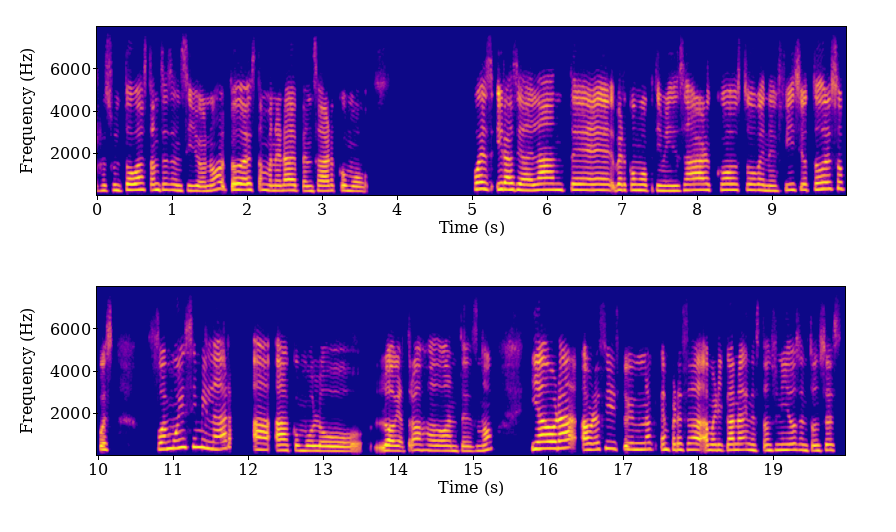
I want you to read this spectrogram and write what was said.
resultó bastante sencillo, ¿no? Toda esta manera de pensar como, pues, ir hacia adelante, ver cómo optimizar costo, beneficio, todo eso, pues, fue muy similar a, a como lo, lo había trabajado antes, ¿no? Y ahora, ahora sí estoy en una empresa americana en Estados Unidos, entonces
